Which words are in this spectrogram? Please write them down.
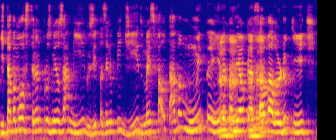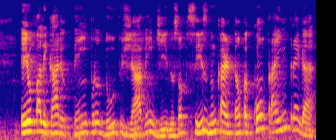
E tava mostrando pros meus amigos e fazendo pedidos, mas faltava muito ainda Aham, me alcançar o valor do kit. Eu falei, cara, eu tenho produto já vendido, eu só preciso de um cartão pra comprar e entregar.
